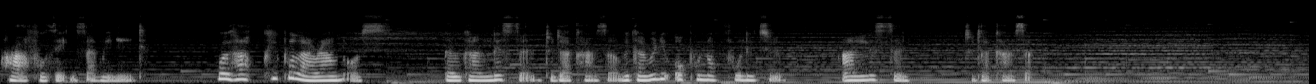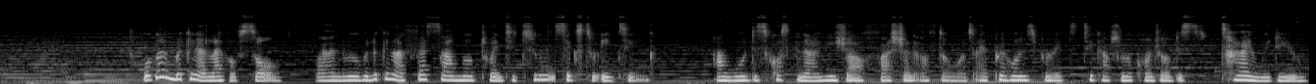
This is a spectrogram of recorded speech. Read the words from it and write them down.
powerful things that we need. We have people around us that we can listen to their counsel. We can really open up fully to and listen to their counsel. We're going to be looking at life of Saul and we'll be looking at 1 Samuel 22 6 to 18. And we'll discuss in our usual fashion afterwards. I pray, Holy Spirit, take absolute control of this time with you.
